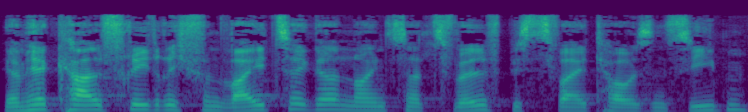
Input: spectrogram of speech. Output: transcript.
Wir haben hier Karl Friedrich von Weizsäcker, 1912 bis 2007.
